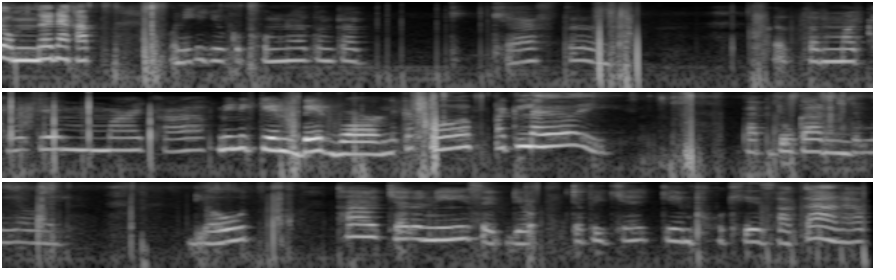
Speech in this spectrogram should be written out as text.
ชมด้วยนะครับ วันนี้ก็อยู่กับผมนะต้องการแคสเตอร์ก็จะมาแคสเกมไมค์ครับมินิเกมเบสบอลนะครับผมไปกันเลยไปไปดูกันจะมีอะไร เดี๋ยวถ้าแคสอันนี้เสร็จเดี๋ยวจะไปแคสเกมโพเคซาก้านะครับ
